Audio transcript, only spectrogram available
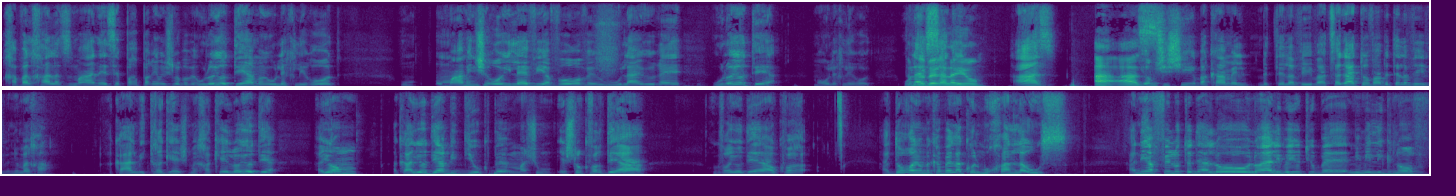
חבל לך על הזמן, איזה פרפרים יש לו, הוא לא יודע מה הוא הולך לראות. הוא, הוא מאמין שרועי לוי יבוא, ואולי הוא יראה, הוא לא יודע מה הוא הולך לראות. אולי מדבר על שגיא- היום. אז, אה, אז. יום שישי בקאמל בתל אביב, ההצגה הטובה בתל אביב, אני אומר לך. הקהל מתרגש, מחכה, לא יודע. היום הקהל יודע בדיוק במשהו, יש לו כבר דעה, הוא כבר יודע, הוא כבר... הדור היום מקבל הכל מוכן לעוס. אני אפילו, אתה יודע, לא, לא היה לי ביוטיוב אה, ממי לגנוב,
